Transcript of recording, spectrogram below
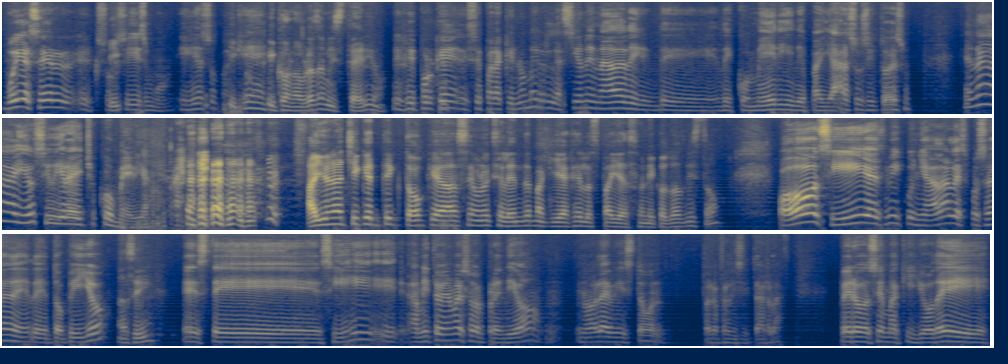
Voy a hacer exorcismo. ¿Y, eso para Y, qué? y con obras de misterio. Dije, ¿por qué? Dice, para que no me relacione nada de, de, de comedia y de payasos y todo eso. Nada, yo sí hubiera hecho comedia. Hay una chica en TikTok que hace un excelente maquillaje de los payasónicos. ¿Lo has visto? Oh, sí, es mi cuñada, la esposa de, de Topillo. ¿Así? Este, sí, a mí también me sorprendió. No la he visto para felicitarla. Pero se maquilló de,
